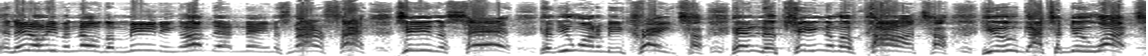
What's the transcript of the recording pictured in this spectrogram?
and they don't even know the meaning of that name. As a matter of fact, Jesus said, if you want to be great uh, in the kingdom of God, you've got to do what?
